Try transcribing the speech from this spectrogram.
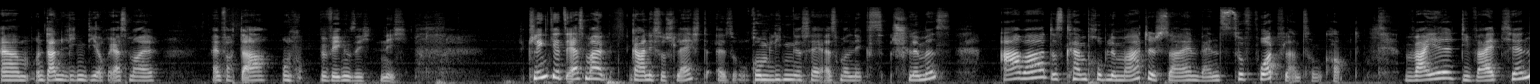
Ähm, und dann liegen die auch erstmal einfach da und bewegen sich nicht. Klingt jetzt erstmal gar nicht so schlecht. Also rumliegen ist ja erstmal nichts Schlimmes. Aber das kann problematisch sein, wenn es zur Fortpflanzung kommt. Weil die Weibchen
